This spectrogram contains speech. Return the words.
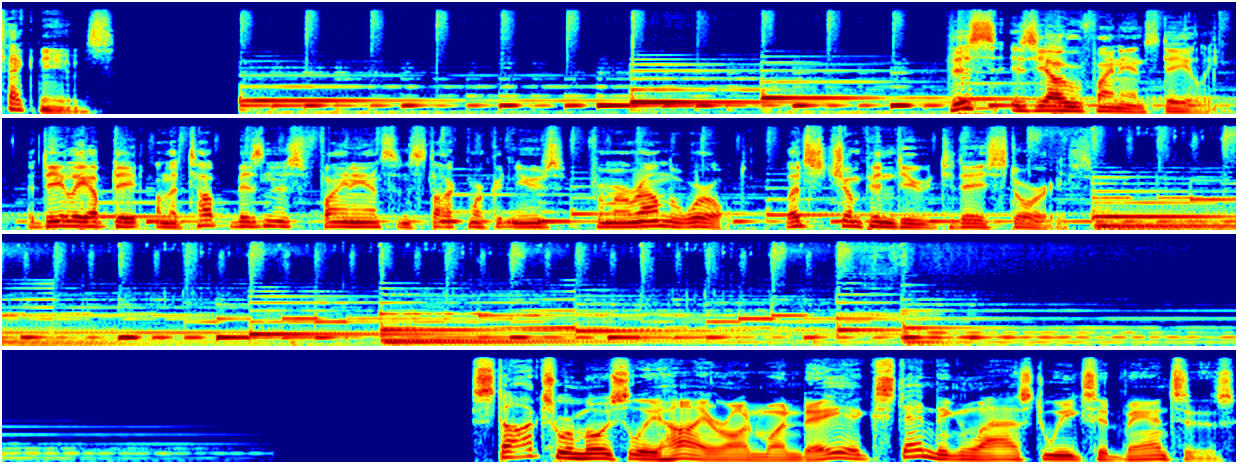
technews. This is Yahoo Finance Daily, a daily update on the top business, finance, and stock market news from around the world. Let's jump into today's stories. Stocks were mostly higher on Monday, extending last week's advances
